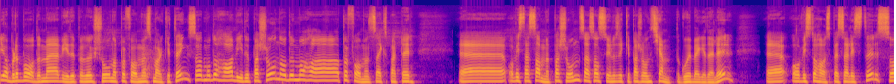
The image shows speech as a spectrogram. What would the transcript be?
jobber du både med videoproduksjon og performance marketing, så må du ha videoperson, og du må ha performance-eksperter. Eh, og hvis det er samme person, så er sannsynligvis ikke personen kjempegod i begge deler. Eh, og hvis du har spesialister, så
